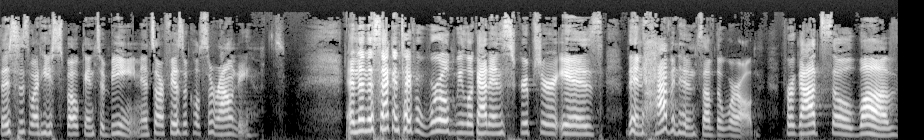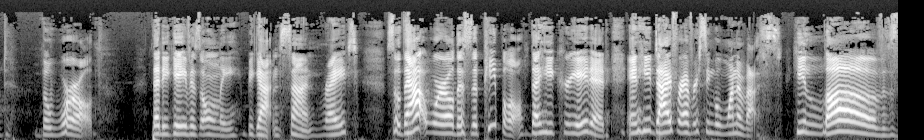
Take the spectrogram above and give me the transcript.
This is what he spoke into being. It's our physical surroundings. And then the second type of world we look at in scripture is the inhabitants of the world. For God so loved the world that he gave his only begotten son, right? So that world is the people that he created, and he died for every single one of us. He loves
